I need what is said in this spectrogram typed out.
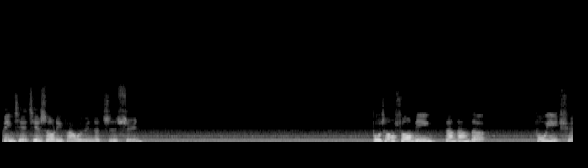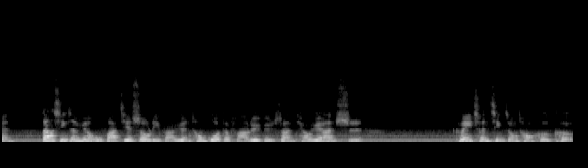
并且接受立法委员的质询。补充说明刚刚的复议权，当行政院无法接受立法院通过的法律预算条约案时，可以呈请总统核可，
